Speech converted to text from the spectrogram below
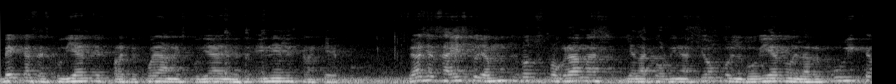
becas a estudiantes para que puedan estudiar en el extranjero. Gracias a esto y a muchos otros programas y a la coordinación con el gobierno de la República,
